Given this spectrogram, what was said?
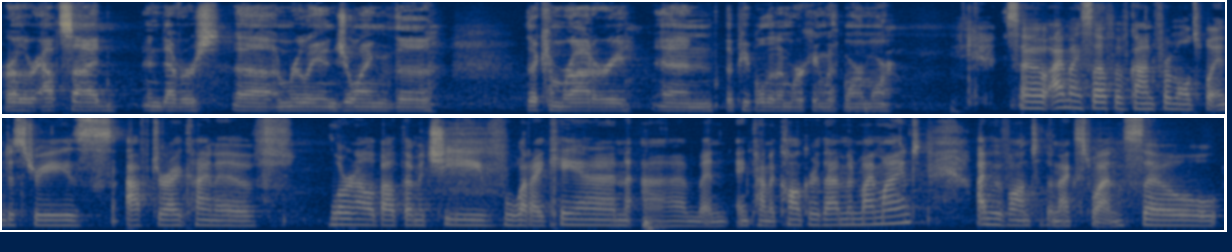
our other outside endeavors. Uh, I'm really enjoying the the camaraderie and the people that I'm working with more and more. So I myself have gone for multiple industries after I kind of learn all about them, achieve what I can, um, and, and kind of conquer them in my mind, I move on to the next one. So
